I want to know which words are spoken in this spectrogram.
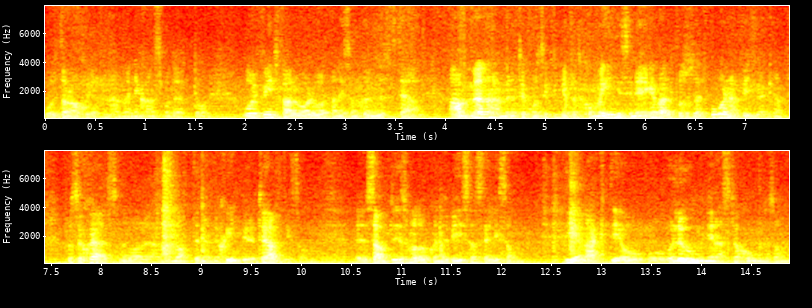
och tar avsked från den här människan som har dött. Och, och i mitt fall var det då att man liksom kunde så att säga, använda den här meditationstekniken för att komma in i sin egen värld och på så sätt få den här feedbacken på sig själv som det var den vattenenergin virtuellt. Liksom. Eh, samtidigt som man då kunde visa sig liksom delaktig och, och, och lugn i den här situationen som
